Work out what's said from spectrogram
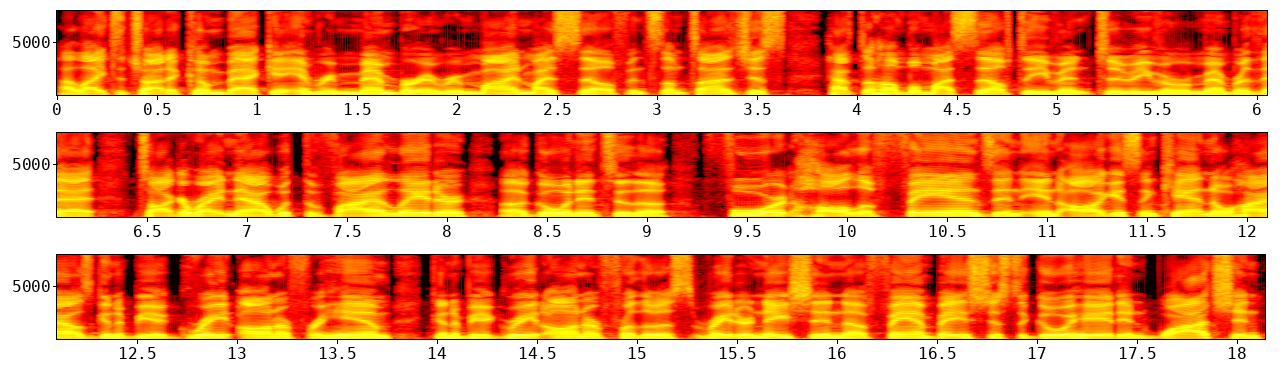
I like to try to come back and, and, remember and remind myself and sometimes just have to humble myself to even to even remember that. Talking right now with the Violator, uh, going into the Ford Hall of Fans in, in August in Canton, Ohio is going to be a great honor for him. Going to be a great honor for the Raider Nation uh, fan base just to go ahead and watch. And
